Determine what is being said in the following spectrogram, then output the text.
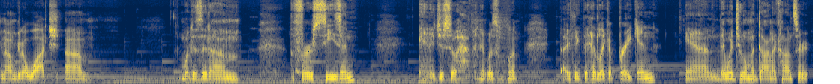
you know, I'm gonna watch. Um, what is it? Um, the first season, and it just so happened it was one I think they had like a break in and they went to a Madonna concert.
